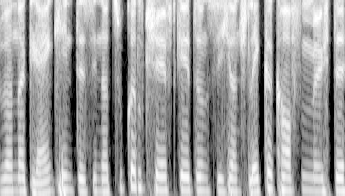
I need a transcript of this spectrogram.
nur an ein Kleinkind, das in ein Zuckerlgeschäft geht und sich einen Schlecker kaufen möchte,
